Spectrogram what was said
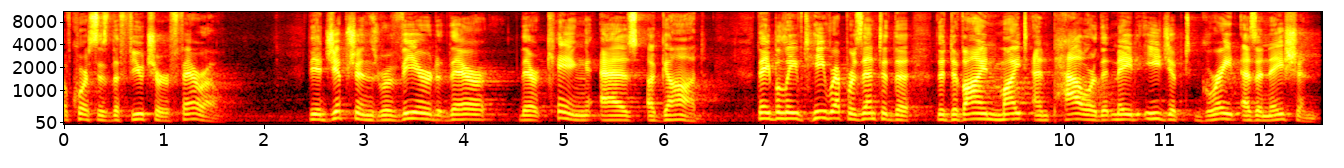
of course, is the future Pharaoh. The Egyptians revered their, their king as a god. They believed he represented the, the divine might and power that made Egypt great as a nation.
